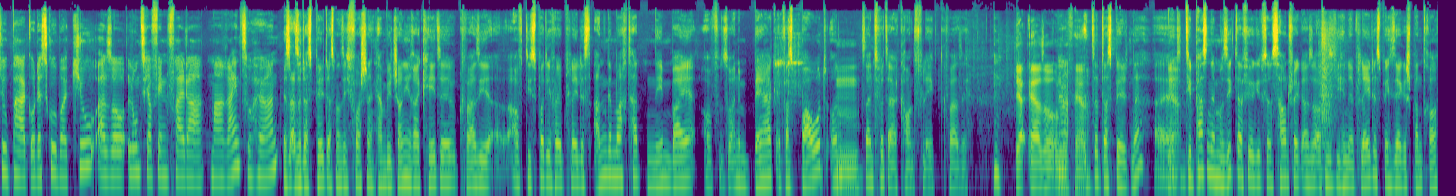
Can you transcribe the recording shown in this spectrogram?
Tupac oder Schoolboy Q. Also lohnt sich auf jeden Fall da mal reinzuhören. Ist also das Bild, das man sich vorstellen kann, wie Johnny Rakete quasi auf die Spotify-Playlist angemacht hat, nebenbei auf so einem Berg etwas baut und Mhm. seinen Twitter-Account pflegt quasi. Ja, ja, so ungefähr. Das- Das Bild, ne? Äh, Ja. Die passende Musik dafür gibt es im Soundtrack, also offensichtlich in der Playlist. Bin ich sehr gespannt drauf.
